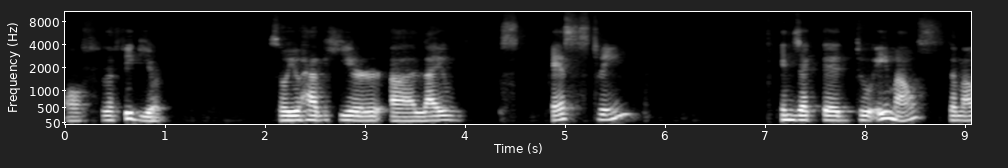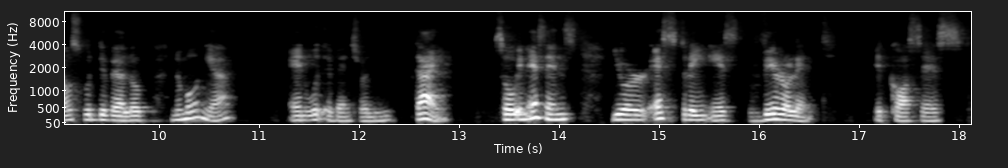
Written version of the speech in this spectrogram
of the figure. So you have here a live S strain injected to a mouse, the mouse would develop pneumonia and would eventually die. So in essence, your S strain is virulent. It causes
